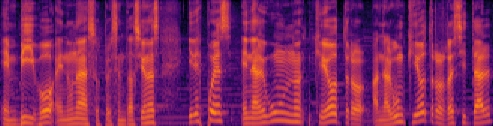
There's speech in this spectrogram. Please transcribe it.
en vivo en una de sus presentaciones y después en algún que otro, en algún que otro recital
